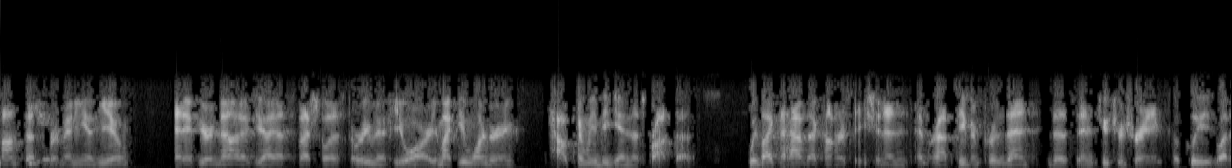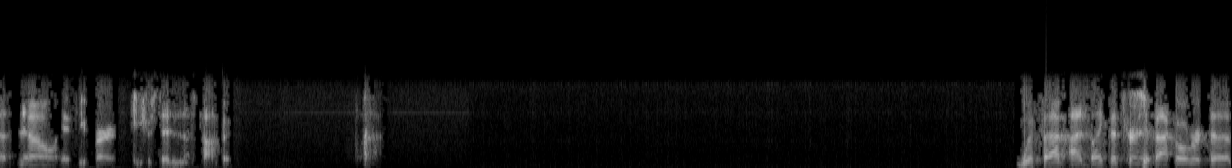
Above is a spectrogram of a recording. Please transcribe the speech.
concept for many of you. And if you're not a GIS specialist, or even if you are, you might be wondering, how can we begin this process? We'd like to have that conversation and, and perhaps even present this in future training. So please let us know if you are interested in this topic. With that, I'd like to turn it back over to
